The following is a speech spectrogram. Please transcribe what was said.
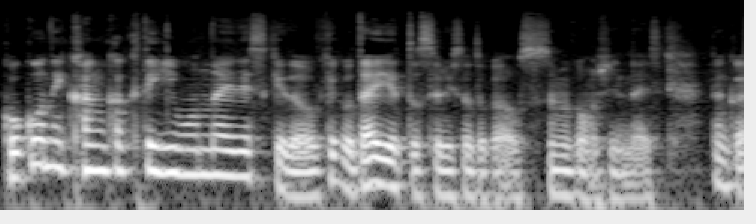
ここね感覚的問題ですけど結構ダイエットする人とかおすすめかもしれないです。なんか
